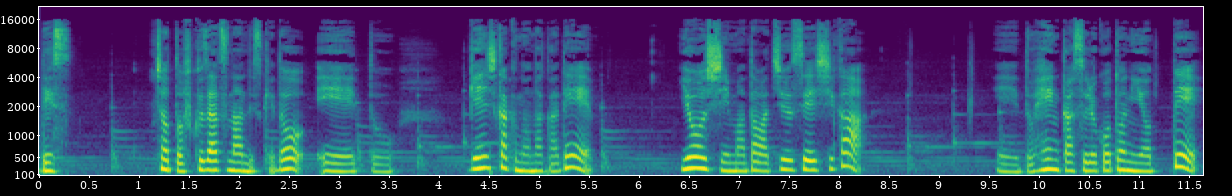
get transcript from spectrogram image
です。ちょっと複雑なんですけど、えっ、ー、と、原子核の中で陽子または中性子が、えっ、と、変化することによって、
